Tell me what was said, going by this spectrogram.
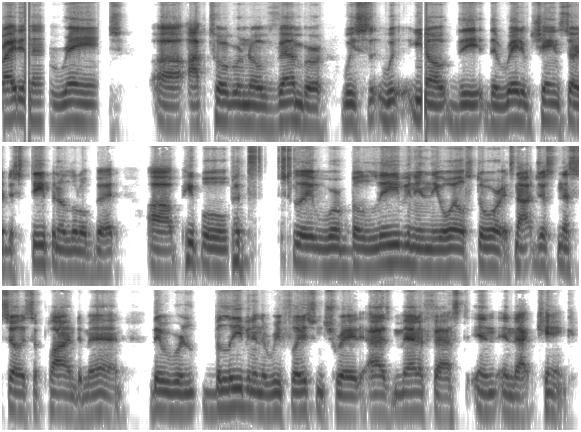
right in that range, uh, October, November, we, we, you know, the the rate of change started to steepen a little bit. Uh, people potentially were believing in the oil story. It's not just necessarily supply and demand. They were believing in the reflation trade as manifest in in that kink.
